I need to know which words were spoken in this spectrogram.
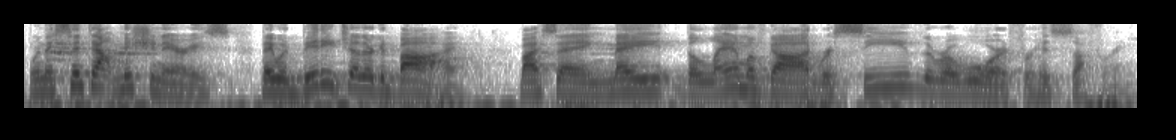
When they sent out missionaries, they would bid each other goodbye by saying, May the Lamb of God receive the reward for his suffering.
